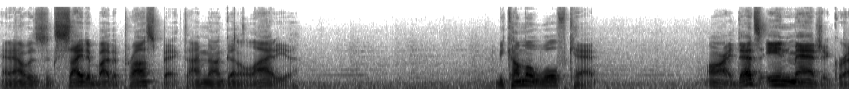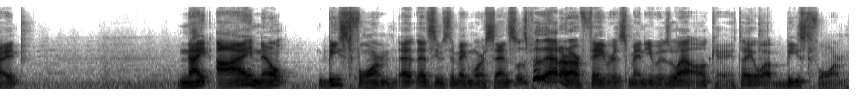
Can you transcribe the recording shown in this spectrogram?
And I was excited by the prospect. I'm not going to lie to you. Become a wolf cat. Alright, that's in magic, right? Night Eye? Nope. Beast form. That, that seems to make more sense. Let's put that on our favorites menu as well. Okay, I'll tell you what. Beast form.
